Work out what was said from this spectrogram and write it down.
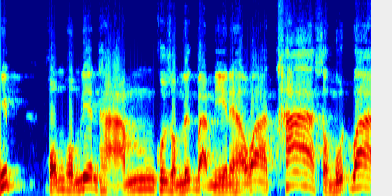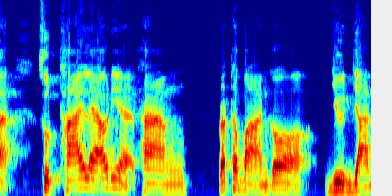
นี่ผมผมเรียนถามคุณสมนึกแบบนี้นะครับว่า ถ้าสมมุติว่าสุดท้ายแล้วเนี่ย ทางรัฐบาลก็ยืนยัน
